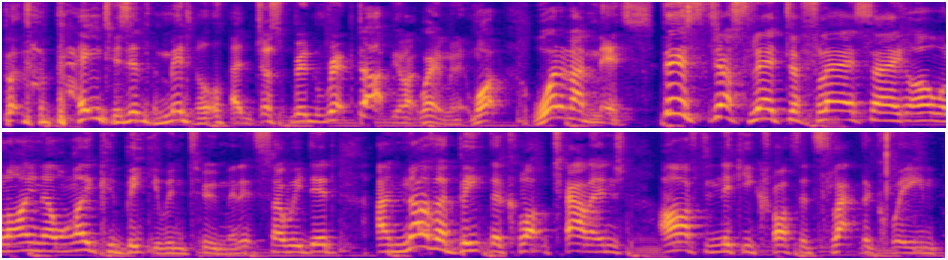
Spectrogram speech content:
but the pages in the middle had just been ripped up. You're like, wait a minute, what? What did I miss? This just led to Flair saying, oh, well, I know I could beat you in two minutes. So we did another beat the clock challenge after Nikki Cross had slapped the Queen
